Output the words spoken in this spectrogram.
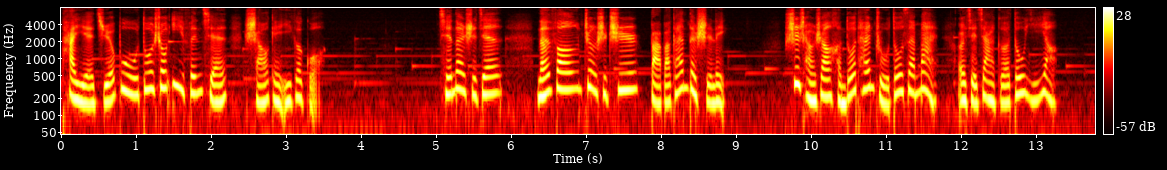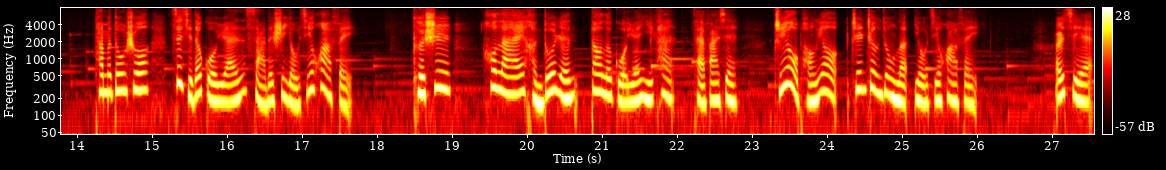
他也绝不多收一分钱，少给一个果。前段时间，南方正是吃粑粑干的时令，市场上很多摊主都在卖，而且价格都一样。他们都说自己的果园撒的是有机化肥，可是后来很多人到了果园一看，才发现只有朋友真正用了有机化肥，而且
